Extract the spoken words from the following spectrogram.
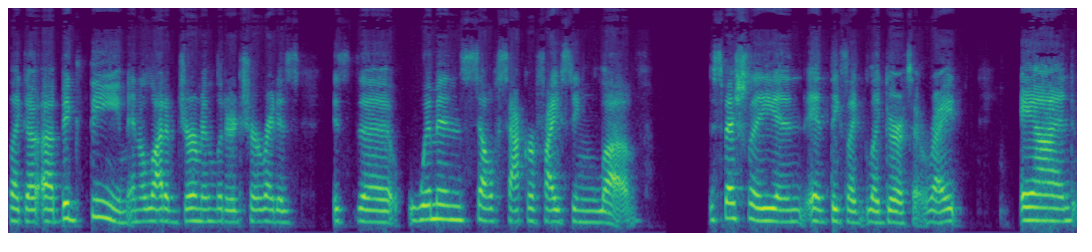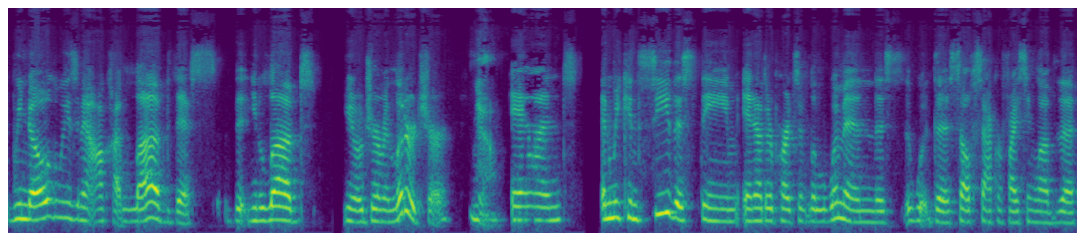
like a, a big theme in a lot of German literature, right? Is is the women's self-sacrificing love especially in, in things like, like Goethe, right? And we know Louisa May Alcott loved this, that you know, loved, you know, German literature. Yeah. And and we can see this theme in other parts of Little Women, this the self-sacrificing love, the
